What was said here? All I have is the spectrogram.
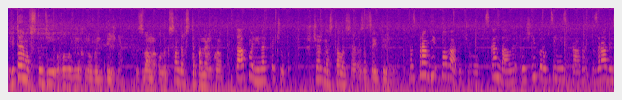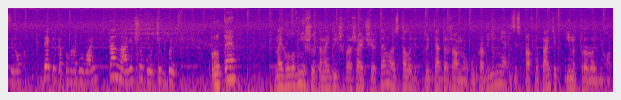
Вітаємо в студії головних новин тижня. З вами Олександр Степаненко. та Поліна Ткачук. Що ж не сталося за цей тиждень? Насправді багато чого: скандали, гучні корупційні справи, зради зірок, декілька пограбувань та навіть шокуючих вбивств. Проте найголовнішою та найбільш вражаючою темою стало відкриття державного управління зі справ мутантів і надприроднього.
